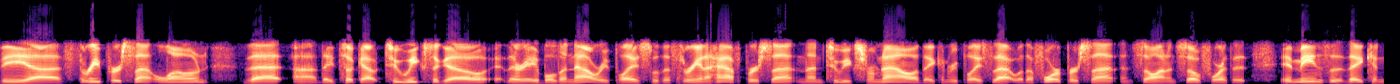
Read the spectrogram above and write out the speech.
the uh, 3% loan that uh, they took out two weeks ago, they're able to now replace with a three and then two weeks from now they can replace that with a four percent, and so on and so forth. It it means that they can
